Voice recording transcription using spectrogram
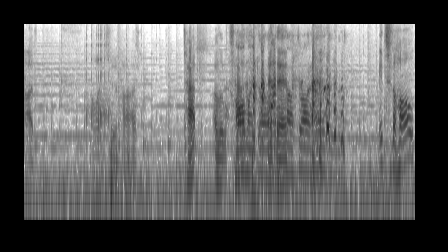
hard. I went too hard. Tap, a little tap. Oh my god, I And then start throwing hands at them. into the hole.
